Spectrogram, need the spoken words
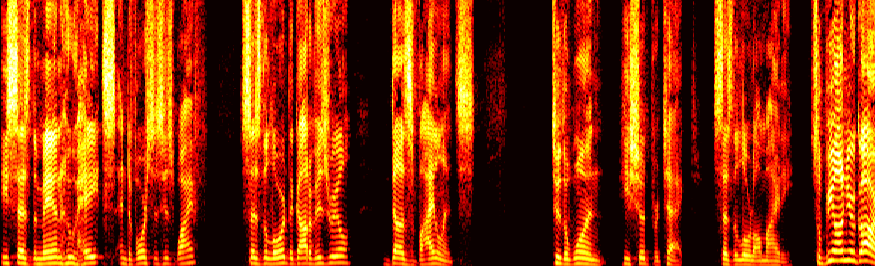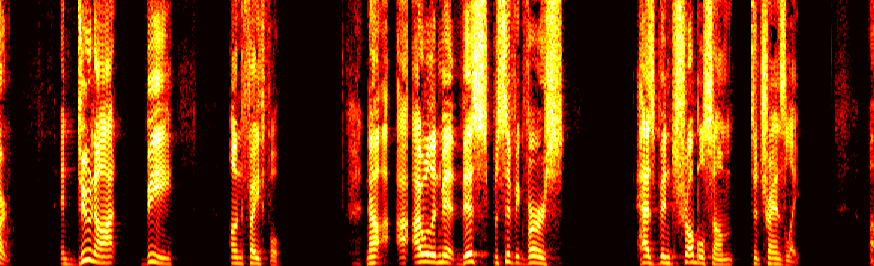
He says, The man who hates and divorces his wife, says the Lord, the God of Israel, does violence to the one he should protect, says the Lord Almighty. So be on your guard and do not be unfaithful. Now, I, I will admit, this specific verse has been troublesome to translate. Uh,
